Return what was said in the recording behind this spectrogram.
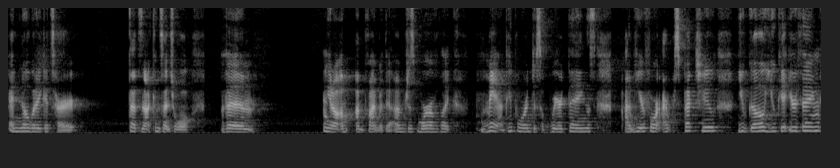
and nobody gets hurt. That's not consensual. Then you know, I'm I'm fine with it. I'm just more of like, man, people are into some weird things. I'm here for it. I respect you. You go, you get your thing.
